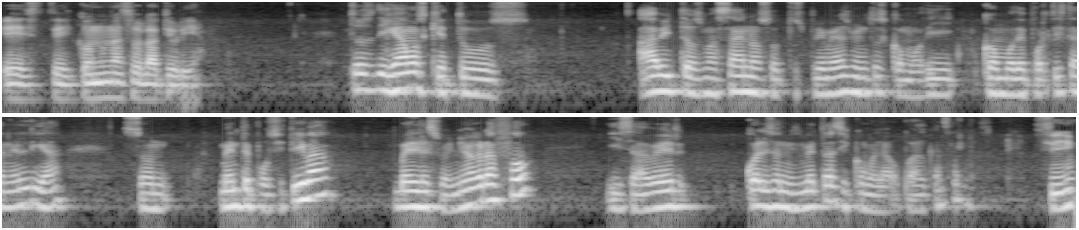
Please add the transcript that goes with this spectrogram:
este, con una sola teoría. entonces digamos que tus hábitos más sanos o tus primeros minutos como, di- como deportista en el día son mente positiva, ver el sueñógrafo y saber cuáles son mis metas y cómo le hago para alcanzarlas. Sí,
